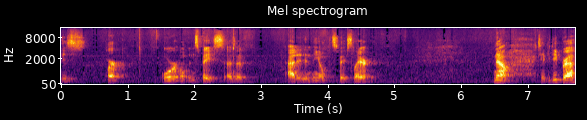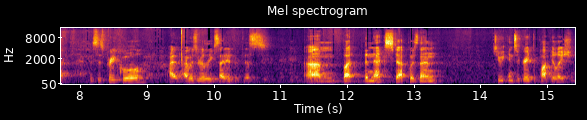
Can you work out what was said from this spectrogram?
is park or open space, as I've added in the open space layer. Now, take a deep breath. This is pretty cool. I, I was really excited with this. Um, but the next step was then to integrate the population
